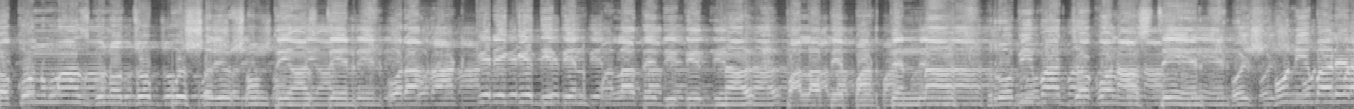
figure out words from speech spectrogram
যখন মাছগুলো জব্বু শরীর শুনতে আসতেন, ওরা আটকে রেখে দিতেন, পালাতে দিতেন না, পালাতে পারতেন না। রবিবার যখন আসতেন, ওই শনিবারের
